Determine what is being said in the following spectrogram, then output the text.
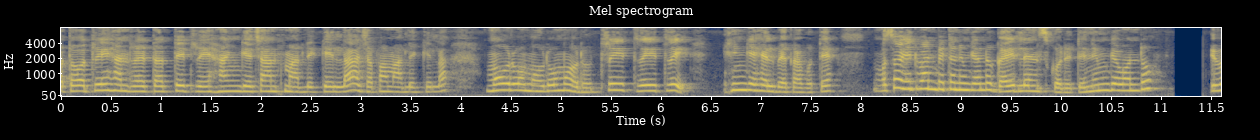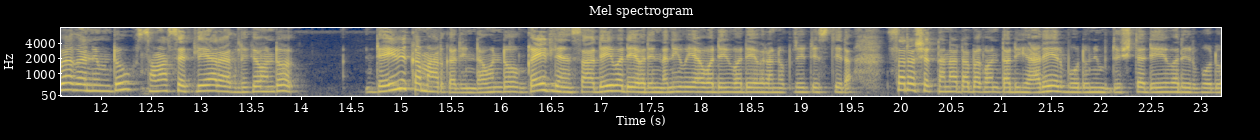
ಅಥವಾ ತ್ರೀ ಹಂಡ್ರೆಡ್ ತರ್ಟಿ ತ್ರೀ ಹಾಗೆ ಚಾನ್ಸ್ ಮಾಡಲಿಕ್ಕಿಲ್ಲ, ಜಪ ಮಾಡಲಿಕ್ಕಿಲ್ಲ. ಮೂರು ಮೂರು ಮೂರು. Three three three. ಹೀಗೆ ಹೇಳಬೇಕಾಗುತ್ತೆ. ಸೊ ಇದು ಬಂದುಬಿಟ್ಟು ನಿಮಗೆ ಒಂದು ಗೈಡ್ಲೈನ್ಸ್ ಕೊಡುತ್ತೆ. ನಿಮಗೆ ಒಂದು, ಇವಾಗ ನಿಮ್ಮದು ಸಮಸ್ಯೆ ಕ್ಲಿಯರ್ ಆಗಲಿಕ್ಕೆ ಒಂದು ದೈವಿಕ ಮಾರ್ಗದಿಂದ, ಒಂದು ಗೈಡ್ಲೈನ್ಸ್ ಆ ದೈವ ದೇವರಿಂದ, ನೀವು ಯಾವ ದೈವ ದೇವರನ್ನು ಪ್ರೀತಿಸ್ತೀರಾ? ಸರ್ವಶಕ್ತನಾದ ಭಗವಂತ ಅದು ಯಾರೇ ಇರ್ಬೋದು ನಿಮ್ಮ ದುಷ್ಟ ದೇವರಿರ್ಬೋದು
